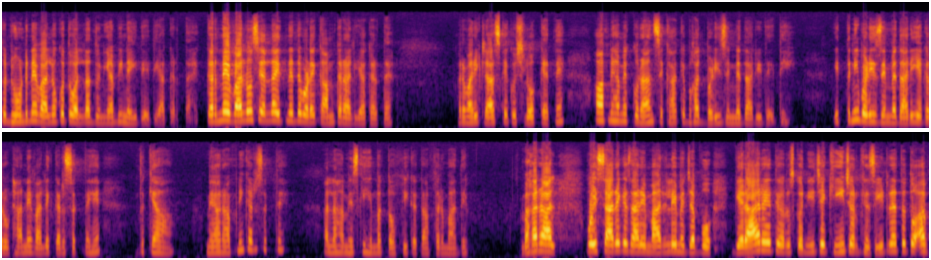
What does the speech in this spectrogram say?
तो ढूँढने वालों को तो अल्लाह दुनिया भी नहीं दे दिया करता है। करने वालों से अल्लाह इतने तो बड़े काम करा लिया करता है। और हमारी क्लास के कुछ लोग कहते हैं, आपने हमें कुरान सिखा के बहुत बड़ी ज़िम्मेदारी दे दी। इतनी बड़ी ज़िम्मेदारी अगर उठाने वाले कर सकते हैं तो क्या मैं और आप नहीं कर सकते? अल्लाह हमें इसकी हिम्मत तोफ़ी कता फरमा दे। बहरहाल, वो इस सारे के सारे मारले में जब वो गिरा रहे थे और उसको नीचे खींच और घसीट रहे थे तो अब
